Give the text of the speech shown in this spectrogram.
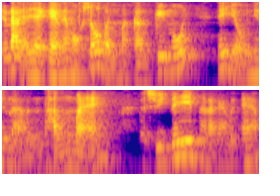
Nhưng đau dạ dày kèm theo một số bệnh mà cần kiêng muối ví dụ như là bệnh thận mãn suy tim hay là cao huyết áp.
